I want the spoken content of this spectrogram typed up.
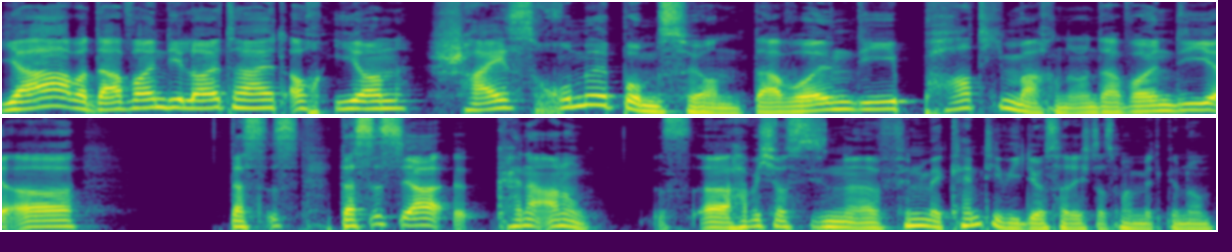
Ja, aber da wollen die Leute halt auch ihren scheiß Rummelbums hören. Da wollen die Party machen und da wollen die, äh, das ist, das ist ja, keine Ahnung, das äh, habe ich aus diesen äh, Finn McKenty-Videos, hatte ich das mal mitgenommen.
